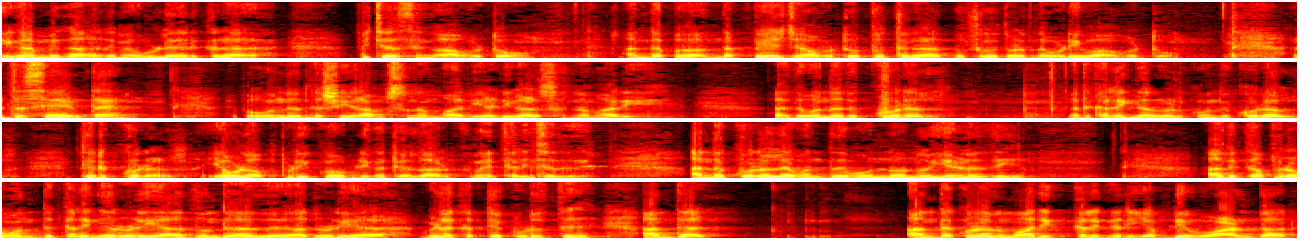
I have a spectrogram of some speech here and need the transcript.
மிக மிக அருமை உள்ளே இருக்கிற பிக்சர்ஸுங்க ஆகட்டும் அந்த அந்த பேஜ் ஆகட்டும் புத்தக புத்தகத்தோட அந்த வடிவாகட்டும் அட் த சேம் டைம் இப்போ வந்து இந்த ஸ்ரீராம் சொன்ன மாதிரி அடிகால் சொன்ன மாதிரி அது வந்து அது குரல் அது கலைஞர்களுக்கும் அந்த குரல் திருக்குறள் எவ்வளோ பிடிக்கும் அப்படிங்கிறது எல்லாருக்குமே தெரிஞ்சது. அந்த குரலை வந்து ஒன்று ஒன்று எழுதி அதுக்கப்புறம் வந்து கலைஞருடைய அது வந்து அது அதனுடைய விளக்கத்தை கொடுத்து அந்த அந்த குழந்தை மாதிரி கலைஞர் எப்படி வாழ்ந்தார்?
